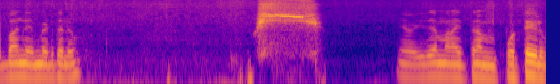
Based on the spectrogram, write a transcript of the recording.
ఇబ్బంది ఏం పెడతలేవు. ఇదే మన ఇత్తనం పొట్టేలు.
